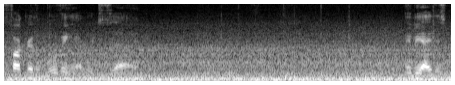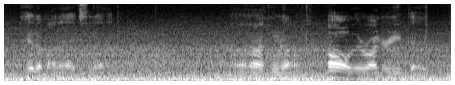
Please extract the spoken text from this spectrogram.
The fuck are the moving averages at? Maybe I just hit them on accident. Uh, who knows? Oh, they're underneath it.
